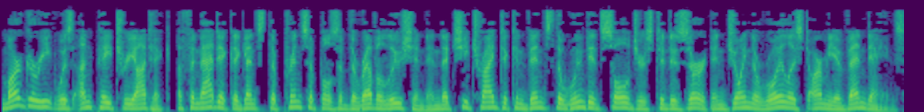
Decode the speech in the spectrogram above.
Marguerite was unpatriotic, a fanatic against the principles of the revolution and that she tried to convince the wounded soldiers to desert and join the royalist army of Vendanes.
